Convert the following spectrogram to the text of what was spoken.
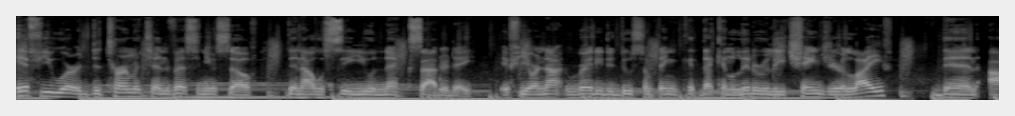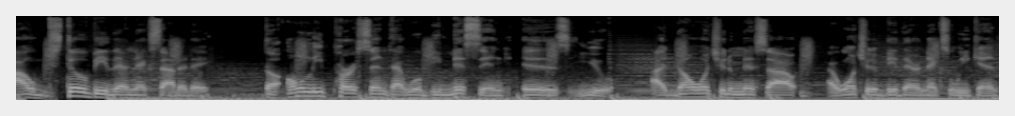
If you are determined to invest in yourself, then I will see you next Saturday. If you're not ready to do something that can literally change your life, then I'll still be there next Saturday. The only person that will be missing is you. I don't want you to miss out. I want you to be there next weekend.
